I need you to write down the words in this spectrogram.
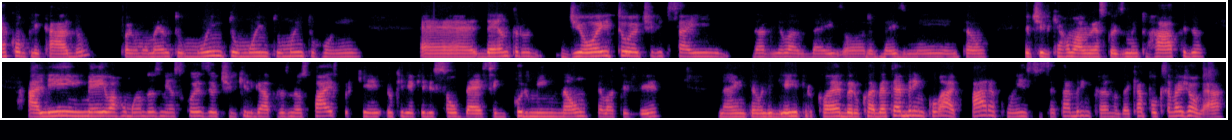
é complicado, foi um momento muito, muito, muito ruim. É, dentro de oito, eu tive que sair da vila às 10 horas, 10 e meia, então eu tive que arrumar minhas coisas muito rápido. Ali, em meio arrumando as minhas coisas, eu tive que ligar para os meus pais, porque eu queria que eles soubessem por mim, não pela TV. Né? Então, eu liguei para o Kleber. O Kleber até brincou: ah, para com isso, você está brincando, daqui a pouco você vai jogar.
